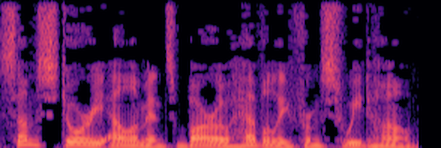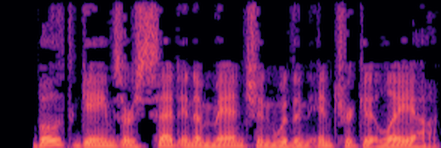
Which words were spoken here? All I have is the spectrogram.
Some story elements borrow heavily from Sweet Home. Both games are set in a mansion with an intricate layout,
